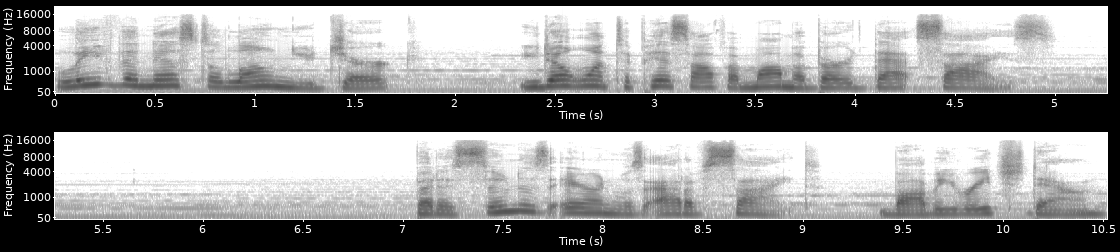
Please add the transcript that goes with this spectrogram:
Leave the nest alone, you jerk. You don't want to piss off a mama bird that size. But as soon as Aaron was out of sight, Bobby reached down,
